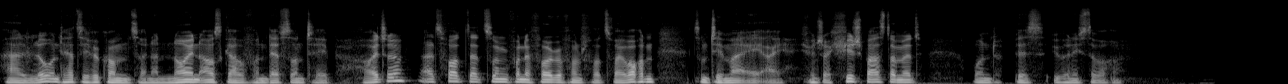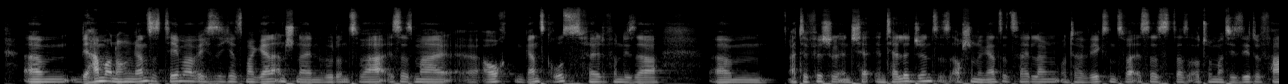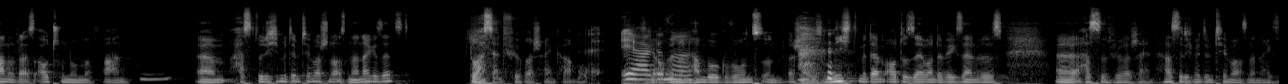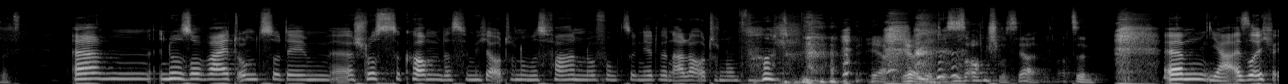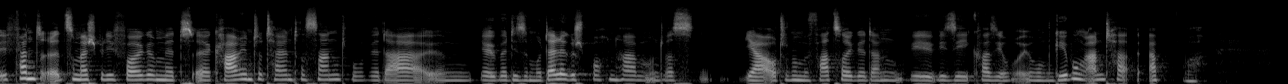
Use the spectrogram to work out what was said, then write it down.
Hallo und herzlich willkommen zu einer neuen Ausgabe von Devs on Tape. Heute als Fortsetzung von der Folge von vor zwei Wochen zum Thema AI. Ich wünsche euch viel Spaß damit und bis übernächste Woche. Ähm, wir haben auch noch ein ganzes Thema, welches ich jetzt mal gerne anschneiden würde. Und zwar ist das mal äh, auch ein ganz großes Feld von dieser ähm, Artificial Intelligence, ist auch schon eine ganze Zeit lang unterwegs. Und zwar ist das das automatisierte Fahren oder das autonome Fahren. Mhm. Ähm, hast du dich mit dem Thema schon auseinandergesetzt? Du hast ja einen Führerschein, Caro. Äh, ja, genau. Auch wenn du in genau. Hamburg wohnst und wahrscheinlich nicht mit deinem Auto selber unterwegs sein wirst, äh, hast du einen Führerschein. Hast du dich mit dem Thema auseinandergesetzt? Ähm, nur so weit, um zu dem äh, Schluss zu kommen, dass für mich autonomes Fahren nur funktioniert, wenn alle autonom fahren. ja, ja, gut, das ist auch ein Schluss, ja, das macht Sinn. Ähm, ja, also ich, ich fand äh, zum Beispiel die Folge mit äh, Karin total interessant, wo wir da ähm, ja über diese Modelle gesprochen haben und was ja, autonome Fahrzeuge dann, wie, wie sie quasi ihre Umgebung ab,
